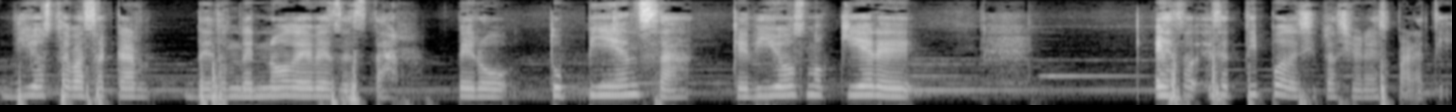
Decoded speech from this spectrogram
Dios te va a sacar de donde no debes de estar, pero tú piensa que Dios no quiere ese tipo de situaciones para ti.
